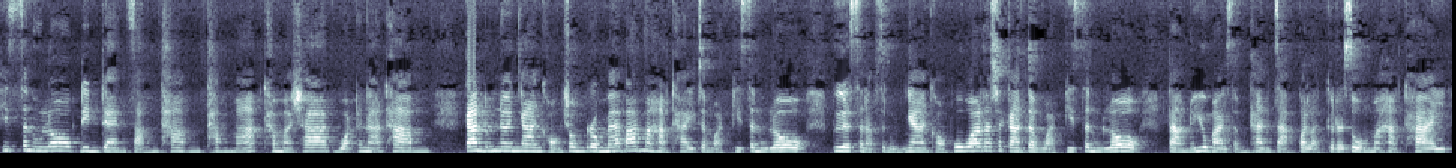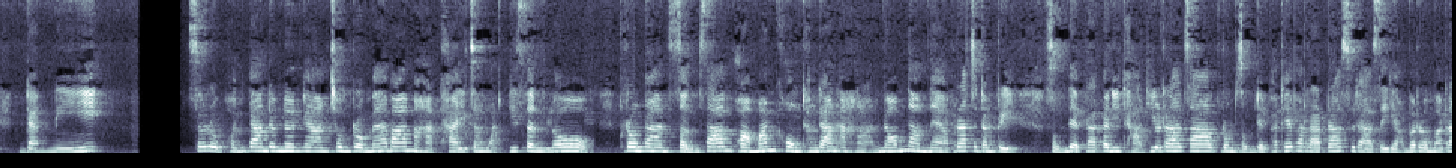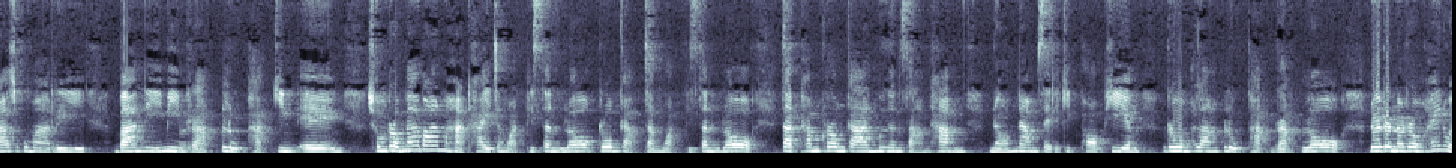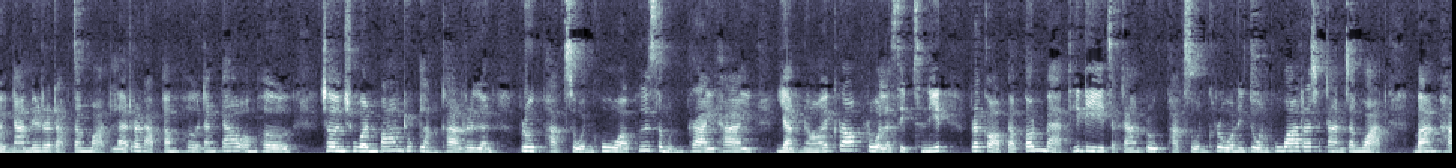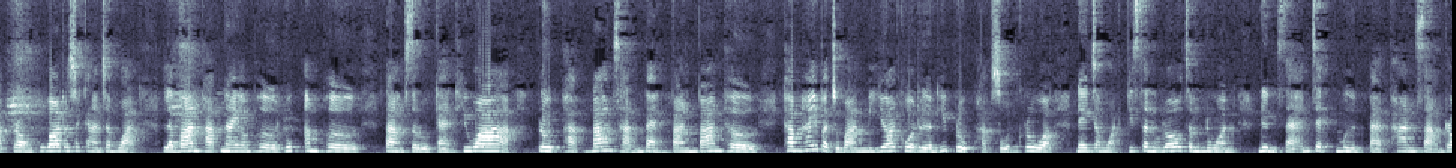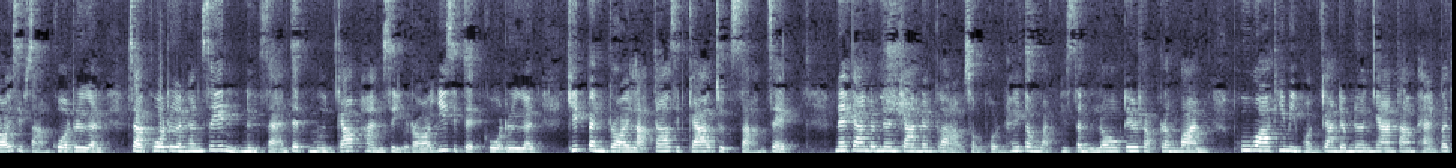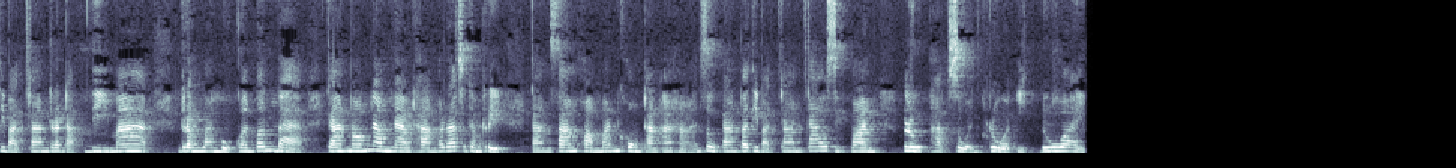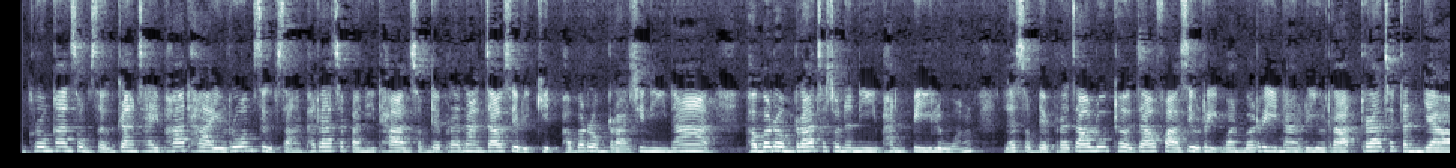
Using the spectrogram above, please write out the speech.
พิษณุโลกดินแดนสามธรรม ธรรมะ ธรรมชาติ วัฒนธรรม การดำเนินงานของชมรมแม่บ้านมหาไทยจังหวัดพิษณุโลก เพื่อสนับสนุนงานของผู้ว่าราชการจังหวัดพิษณุโลก ตามนโยบายสำคัญจากปลัดกระทรวงมหาดไทย ดังนี้ สรุปผลการดำเนินงานชมรมแม่บ้านมหาไทยจังหวัดพิษณุโลก โครงการเสริมสร้างความมั่นคงทางด้านอาหารน้อมนำแนวพระราชดำริ สมเด็จพระกนิษฐาธิราชเจ้ากรมสมเด็จพระเทพรัตนราชสุดาสยามบรมราชกุมารี บ้านนี้มีรักปลูกผักกินเอง ชมรมแม่บ้านมหาไทยจังหวัดพิษณุโลกร่วมกับจังหวัดพิษณุโลก จัดทำโครงการเมืองสามธรรมน้อมนำเศรษฐกิจพอเพียง รวมพลังปลูกผักรักโลก โดยรณรงค์ให้หน่วยงานในระดับจังหวัดและระดับอำเภอทั้ง 9อำเภอ เชิญชวนบ้านทุกหลังคาเรือน ปลูกผักสวนครัวพืชสมุนไพรไทย อย่างน้อยครอบครัววละสิบชนิด ประกอบกับต้นแบบที่ดีจากการปลูกผักสวนครัวในจวนผู้ว่าราชการจังหวัด บ้านพักรองผู้ว่าราชการจังหวัด และบ้านพักในอำเภอทุกอำเภอ ตามสโลแกนที่ว่าปลูกผักบ้านฉันแบ่งปันบ้านเธอทำให้ปัจจุบันมียอดครัวเรือนที่ปลูกผักสวนครัวในจังหวัดพิษณุโลกจำนวน 178,313 ครัวเรือน จากครัวเรือนทั้งสิ้น 179,427 ครัวเรือน คิดเป็นร้อยละ 99.37 ในการดำเนินการดังกล่าวส่งผลให้จังหวัดพิษณุโลกได้รับรางวัล ผู้ว่าที่มีผลการดำเนินงานตามแผนปฏิบัติการระดับดีมาก รางวัลบุคคลต้นแบบ การน้อมนำแนวทางพระราชดำริ การสร้างความมั่นคงทางอาหารสู่การปฏิบัติการ 90 วัน ปลูกผักสวนครัวอีกด้วยโครงการส่งเสริมการใช้ผ้าไทยร่วมสืบสารพระราชปณิธาน สมเด็จพระนางเจ้าสิริกิติ์พระบรมราชินีนาถพระบรมราชชนนีพันปีหลวง และสมเด็จพระเจ้าลูกเธอเจ้าฟ้าสิริวัณวรีนารีรัตนราชกัญญา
